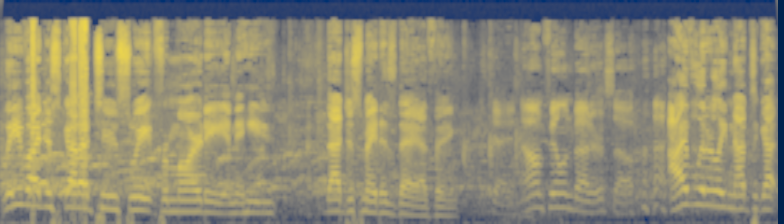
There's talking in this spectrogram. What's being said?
What's up. Levi just got a too sweet from Marty, and he that just made his day. I think. Okay, now I'm feeling better, so. I've literally not to got.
